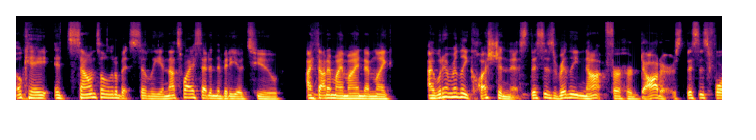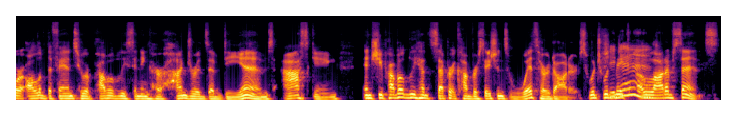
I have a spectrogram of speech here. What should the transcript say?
okay, it sounds a little bit silly. And that's why I said in the video too, I thought in my mind, I'm like, I wouldn't really question this. This is really not for her daughters. This is for all of the fans who are probably sending her hundreds of DMs asking. And she probably had separate conversations with her daughters, which would She make a lot of sense.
